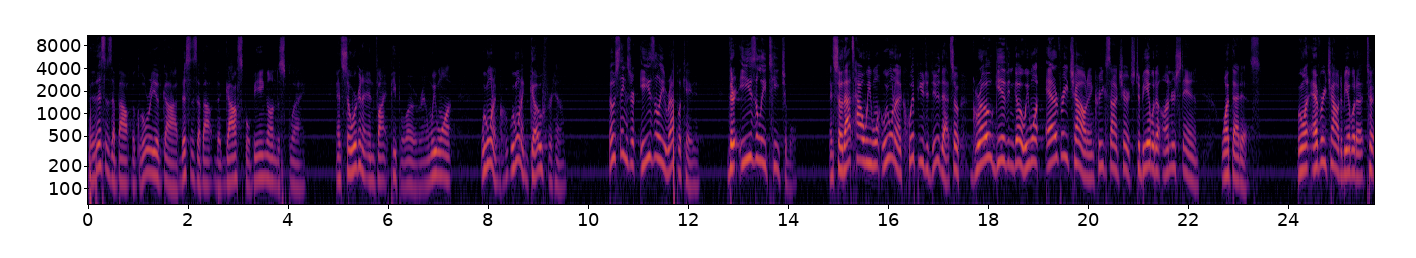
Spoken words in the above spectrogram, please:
that this is about the glory of God. This is about the gospel being on display. And so we're going to invite people over, and we want, we want to, we want to go for Him. Those things are easily replicated. They're easily teachable. And so that's how we want we want to equip you to do that. So grow, give, and go. We want every child in Creekside Church to be able to understand what that is. We want every child to be able to, to,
